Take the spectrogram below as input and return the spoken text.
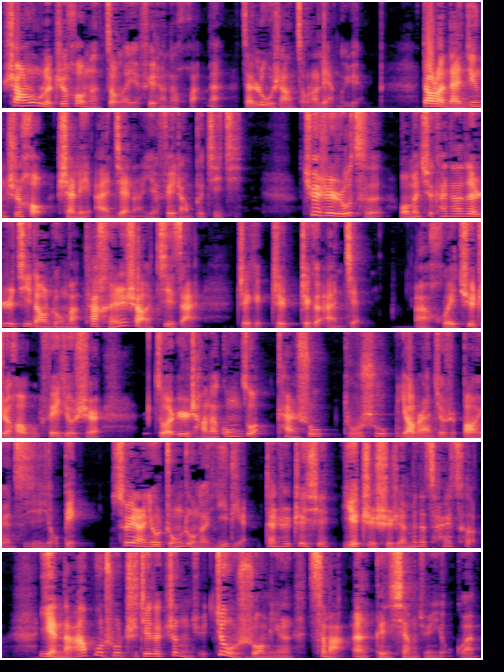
上路了之后呢，走的也非常的缓慢，在路上走了两个月。到了南京之后，审理案件呢也非常不积极。确实如此，我们去看他的日记当中嘛，他很少记载这个这这个案件啊。回去之后，无非就是做日常的工作，看书、读书，要不然就是抱怨自己有病。虽然有种种的疑点，但是这些也只是人们的猜测，也拿不出直接的证据，就说明刺马案跟湘军有关，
